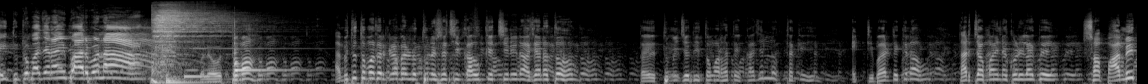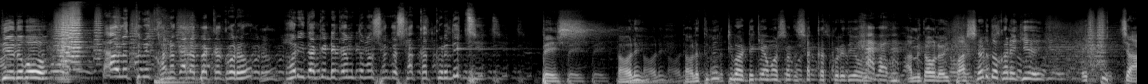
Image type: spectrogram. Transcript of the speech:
এই দুটো বাজার আমি পারব না। বলে উত্তমা আমি তো তোমাদের গ্রামের নতুন এসেছি কাউকে চিনি না জানো তো? তাই তুমি যদি তোমার হাতে কাজের লোক থাকে একটি বার ডেকে নাও তার যা মাইনে করে লাগবে সব আমি দিয়ে দেবো। তাহলে তুমি ক্ষণকাল অপেক্ষা করো হরিদাকে ডেকে আমি তোমার সঙ্গে সাক্ষাৎ করে দিচ্ছি। বেশ তাহলে তাহলে তুমি একটি বার ডেকে আমার সাথে সাক্ষাৎ করে দিও। হ্যাঁ, আমি তাহলে ওই পাশের দোকানে গিয়ে একটু চা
